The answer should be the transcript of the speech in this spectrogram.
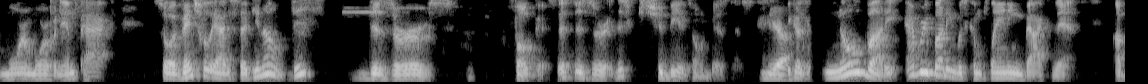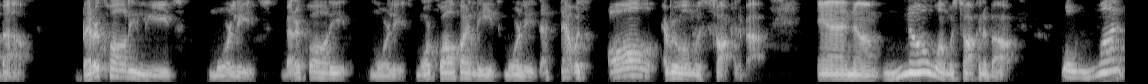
more and more of an impact. So eventually I just said, you know, this deserves focus. This deserves this should be its own business. Yeah. Because nobody, everybody was complaining back then about better quality leads, more leads, better quality, more leads, more qualified leads, more leads. That that was all everyone was talking about, and um, no one was talking about. Well, what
